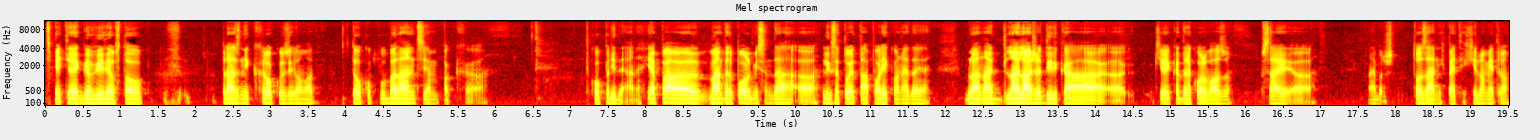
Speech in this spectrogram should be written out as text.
spet je ga videl, ostal praznik rok oziroma toliko po balanci, ampak uh, tako pride. Je pa Vanderpol, mislim, da uh, za to etapo rekel, ne, da je bila naj, najlažja dirka, uh, ki jo je kadarkoli vozil, vsaj uh, najbrž to zadnjih petih kilometrov.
